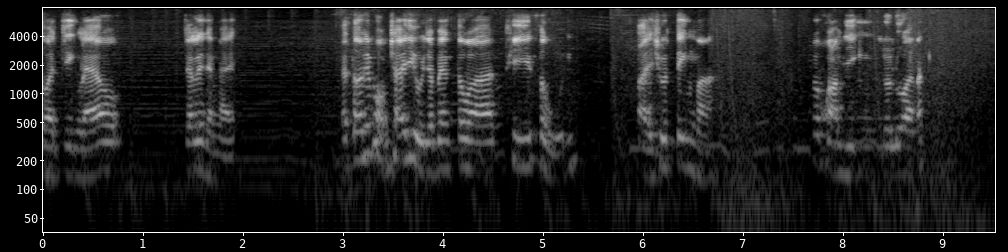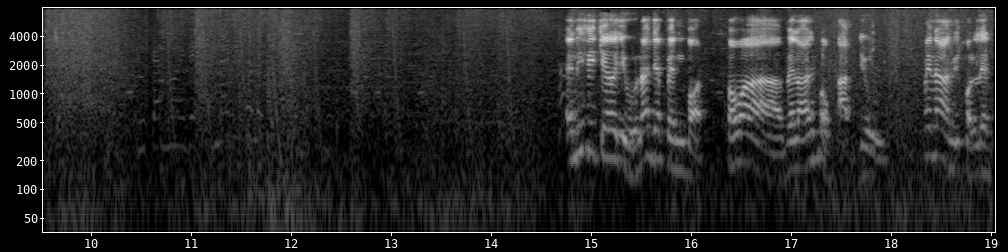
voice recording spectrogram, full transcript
ตัวจริงแล้ว จะเล่นยังไงไอตัวที่ผมใช้อยู่จะเป็นตัว T0 ใส่ชูตติ้งมา เพื่อความยิงรัวๆนะอันนี้ที่เจออยู่น่าจะเป็นบอทเพราะว่าเวลาที่ผมอัดอยู่ ไม่น่ามีคนเล่น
